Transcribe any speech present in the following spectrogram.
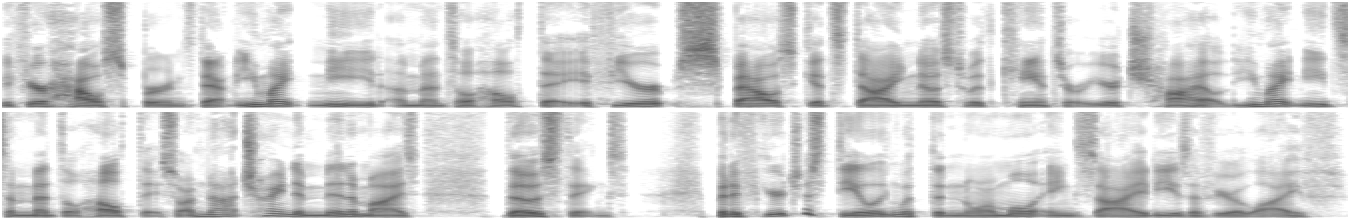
If your house burns down, you might need a mental health day. If your spouse gets diagnosed with cancer or your child, you might need some mental health day. So I'm not trying to minimize those things. But if you're just dealing with the normal anxieties of your life,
